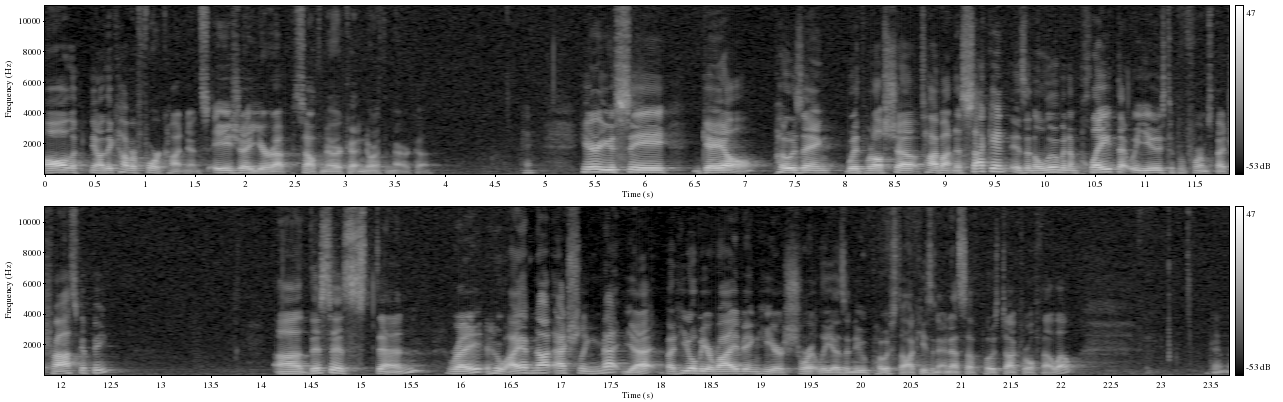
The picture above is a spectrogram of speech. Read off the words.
all the, you know, they cover four continents, Asia, Europe, South America, and North America. Here you see Gail posing with what I'll show, talk about in a second is an aluminum plate that we use to perform spectroscopy. Uh, this is Sten, right, who I have not actually met yet, but he will be arriving here shortly as a new postdoc. He's an NSF postdoctoral fellow. Okay.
